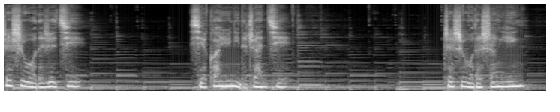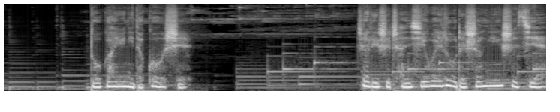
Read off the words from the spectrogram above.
这是我的日记，写关于你的传记。这是我的声音，读关于你的故事。这里是晨曦微露的声音世界，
